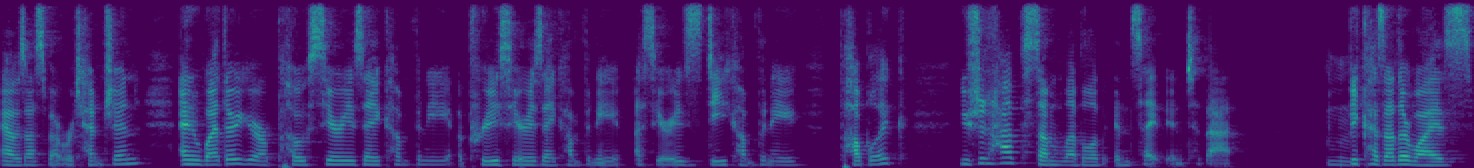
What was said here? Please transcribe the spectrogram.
I always ask about retention and whether you're a post Series A company, a pre Series A company, a Series D company, public, you should have some level of insight into that. Mm-hmm. Because otherwise,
